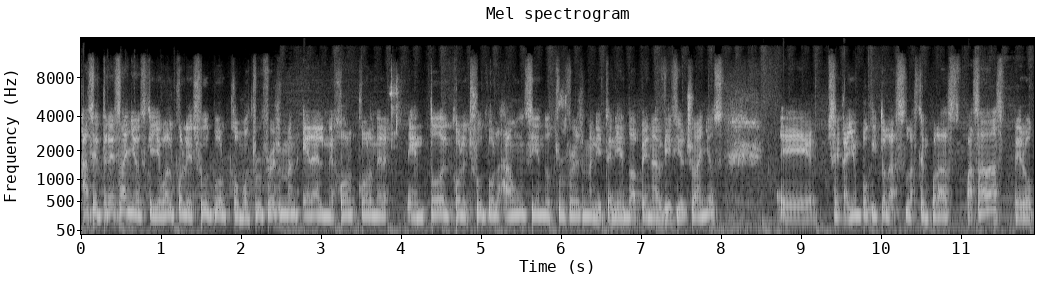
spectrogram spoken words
hace tres años que llegó al college football como true freshman era el mejor corner en todo el college football, aún siendo true freshman y teniendo apenas 18 años. Eh, se cayó un poquito las, las temporadas pasadas, pero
